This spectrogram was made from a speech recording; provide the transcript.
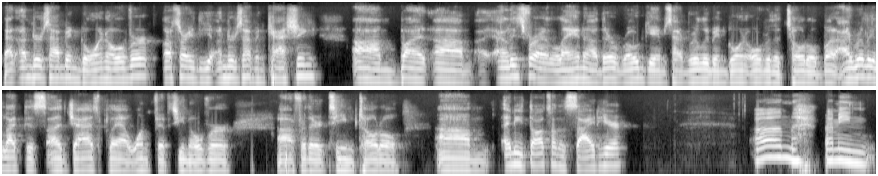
that unders have been going over. Oh, sorry, the unders have been cashing. Um, but um, at least for Atlanta, their road games have really been going over the total. But I really like this uh, Jazz play at 115 over uh, for their team total. Um, any thoughts on the side here? Um, I mean,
